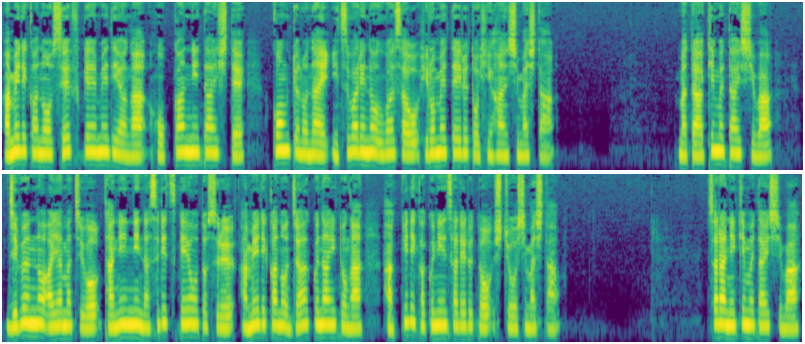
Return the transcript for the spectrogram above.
アメリカの政府系メディアが北韓に対して根拠のない偽りの噂を広めていると批判しました。またキム大使は自分の過ちを他人になすりつけようとするアメリカの邪悪な意図がはっきり確認されると主張しました。さらにキム大使は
